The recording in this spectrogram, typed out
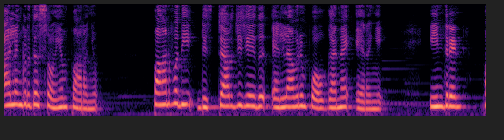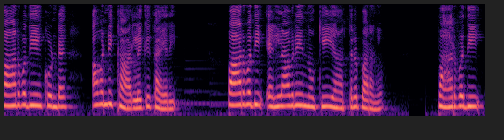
അലങ്കൃത സ്വയം പറഞ്ഞു. പാർവതി ഡിസ്ചാർജ് ചെയ്ത് എല്ലാവരും പോകാനായി ഇറങ്ങി. ഇന്ദ്രൻ പാർവതിയെ കൊണ്ട് അവന്റെ കാറിലേക്ക് കയറി. പാർവതി എല്ലാവരെയും നോക്കി യാത്ര പറഞ്ഞു. പാർവതി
